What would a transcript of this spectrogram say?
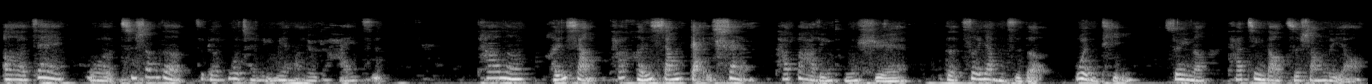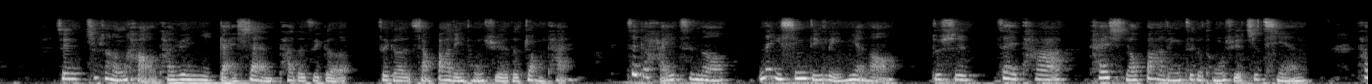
呃，在我智商的这个过程里面呢，有一个孩子，他呢很想，他很想改善他霸凌同学的这样子的问题，所以呢，他进到智商里哦，所以是不是很好？他愿意改善他的这个这个想霸凌同学的状态。这个孩子呢，内心底里面呢，就是在他开始要霸凌这个同学之前。他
